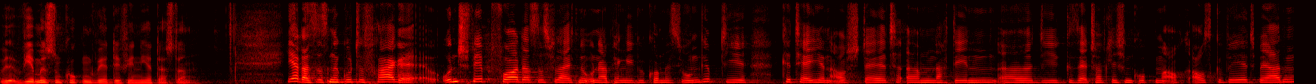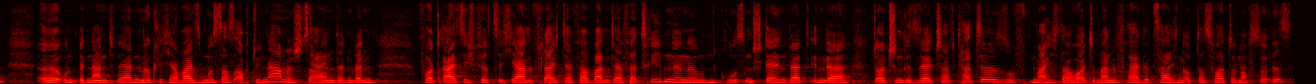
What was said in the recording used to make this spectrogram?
wir müssen gucken, wer definiert das dann? Ja, das ist eine gute Frage. Uns schwebt vor, dass es vielleicht eine unabhängige Kommission gibt, die Kriterien aufstellt, ähm, nach denen äh, die gesellschaftlichen Gruppen auch ausgewählt werden äh, und benannt werden. Möglicherweise muss das auch dynamisch sein, denn wenn vor 30, 40 Jahren vielleicht der Verband der Vertriebenen einen großen Stellenwert in der deutschen Gesellschaft hatte. So mache ich da heute meine Fragezeichen, ob das heute noch so ist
